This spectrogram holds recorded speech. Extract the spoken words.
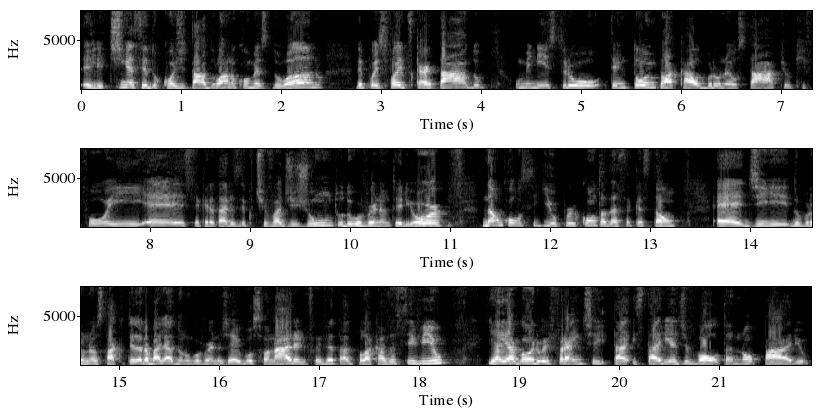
ele tinha sido cogitado lá no começo do ano, depois foi descartado. O ministro tentou emplacar o Bruno Eustáquio, que foi é, secretário executivo adjunto do governo anterior, não conseguiu por conta dessa questão é, de do Bruno Eustáquio ter trabalhado no governo Jair Bolsonaro, ele foi vetado pela Casa Civil, e aí agora o Efraim tá, estaria de volta no páreo.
